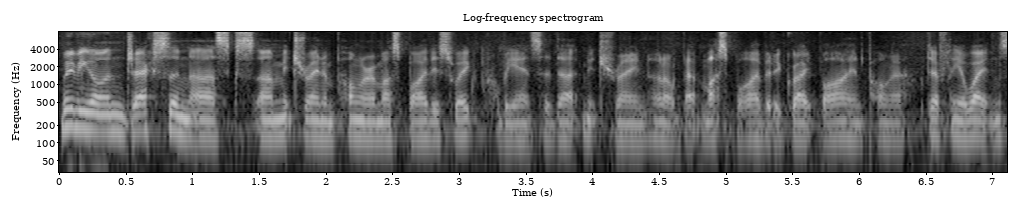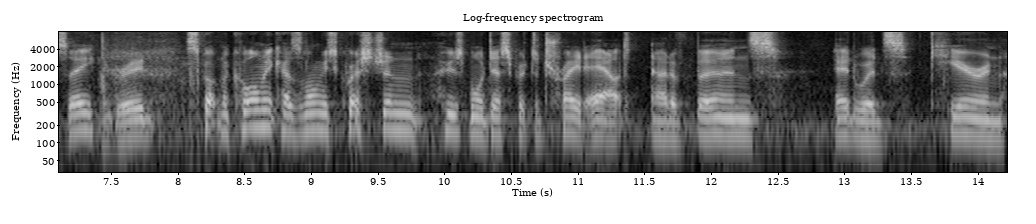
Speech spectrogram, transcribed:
Moving on, Jackson asks uh, Mitch Rein and Ponga a must buy this week. Probably answered that. Mitch Rein, I don't know about must buy, but a great buy, and Ponga definitely a wait and see. Agreed. Scott McCormick has a longest question: Who's more desperate to trade out out of Burns? Edwards, Kieran,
